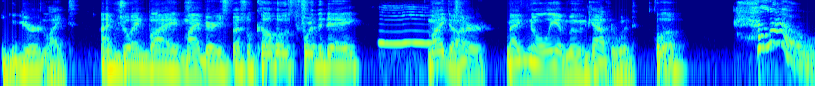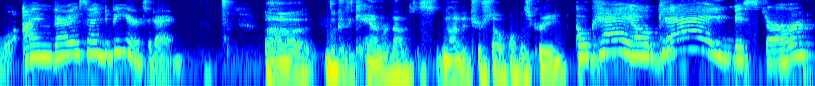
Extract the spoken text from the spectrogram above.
you're liked. I'm joined by my very special co-host for the day, my daughter Magnolia Moon Catherwood. Hello. Hello. I'm very excited to be here today. Uh, look at the camera, not at this, not at yourself on the screen. Okay, okay, mister.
